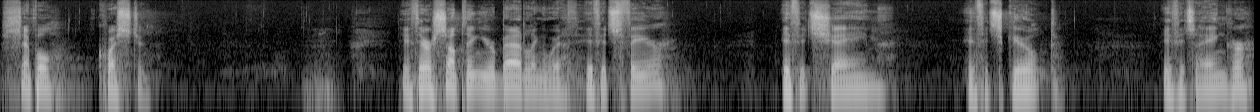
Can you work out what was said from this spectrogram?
Simple question. If there's something you're battling with, if it's fear, if it's shame, if it's guilt, if it's anger,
